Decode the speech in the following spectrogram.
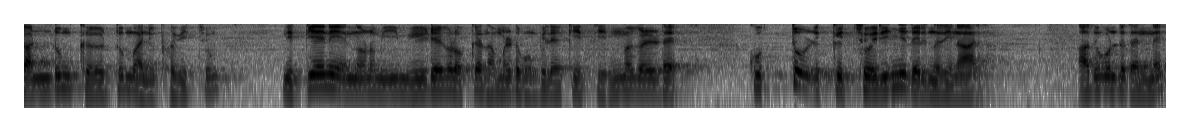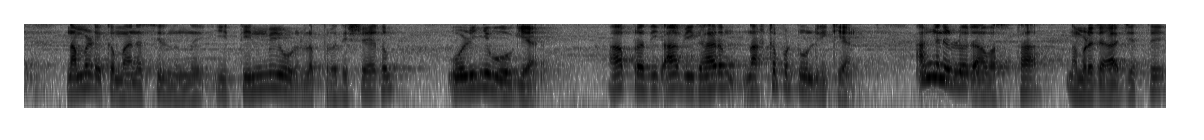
കണ്ടും കേട്ടും അനുഭവിച്ചും നിത്യേന എന്നോണം ഈ മീഡിയകളൊക്കെ നമ്മളുടെ മുമ്പിലേക്ക് ഈ തിന്മകളുടെ കുത്തൊഴുക്ക് ചൊരിഞ്ഞു തരുന്നതിനാൽ അതുകൊണ്ട് തന്നെ നമ്മുടെയൊക്കെ മനസ്സിൽ നിന്ന് ഈ തിന്മയോടുള്ള പ്രതിഷേധം ഒഴിഞ്ഞു പോവുകയാണ്. ആ പ്രതി ആ വികാരം നഷ്ടപ്പെട്ടുകൊണ്ടിരിക്കുകയാണ്. അങ്ങനെയുള്ളൊരവസ്ഥ നമ്മുടെ രാജ്യത്ത്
